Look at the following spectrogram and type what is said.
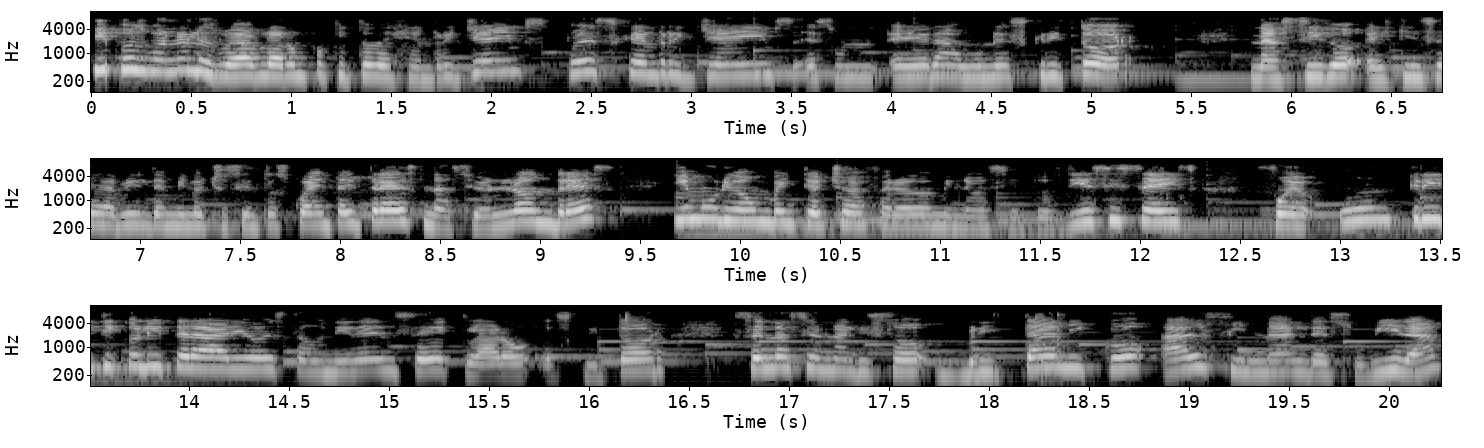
Y pues bueno, les voy a hablar un poquito de Henry James. Pues Henry James es un, era un escritor nacido el 15 de abril de 1843, nació en Londres y murió un 28 de febrero de 1916. Fue un crítico literario estadounidense, claro, escritor. Se nacionalizó británico al final de su vida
